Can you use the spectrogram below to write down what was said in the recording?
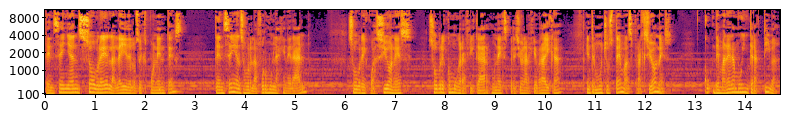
te enseñan sobre la ley de los exponentes, te enseñan sobre la fórmula general, sobre ecuaciones, sobre cómo graficar una expresión algebraica, entre muchos temas, fracciones, de manera muy interactiva.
